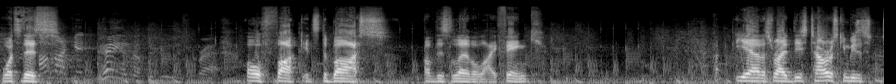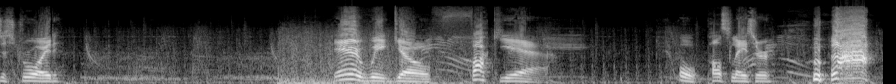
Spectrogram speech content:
What's this? I'm not getting paid enough to do this crap. Oh fuck, it's the boss of this level, I think. Yeah, that's right. These towers can be destroyed. There we go. Fuck yeah. Oh, pulse laser.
